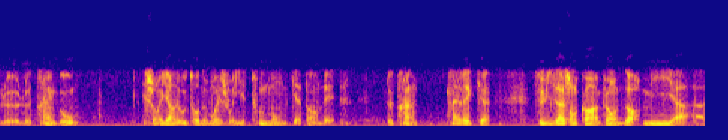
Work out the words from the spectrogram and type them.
le, le, Je regardais autour de moi et je voyais tout le monde qui attendait le train avec euh, ce visage encore un peu endormi à, à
